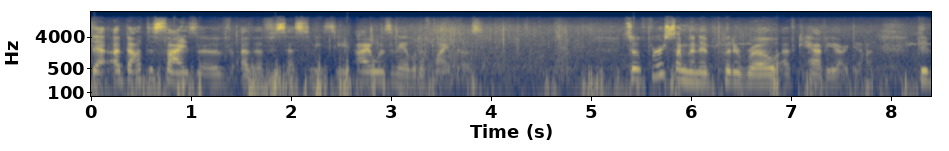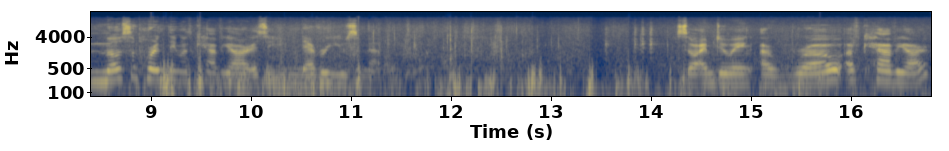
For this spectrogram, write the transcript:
that about the size of, of a sesame seed i wasn't able to find those so first i'm going to put a row of caviar down the most important thing with caviar is that you never use metal so i'm doing a row of caviar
